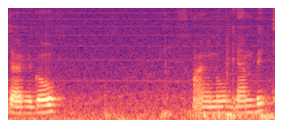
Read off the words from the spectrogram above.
there we go. Final gambit.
